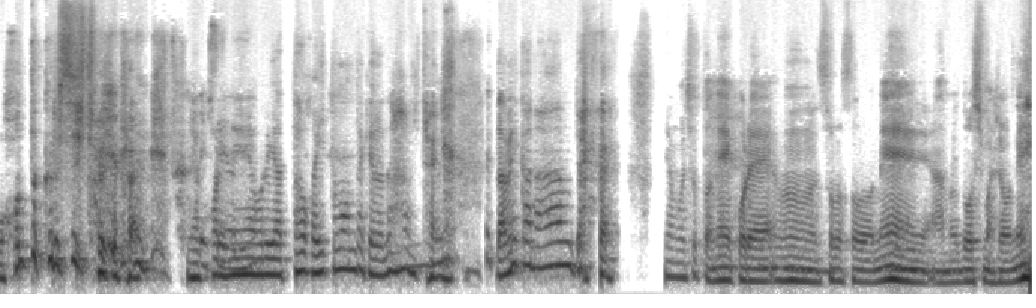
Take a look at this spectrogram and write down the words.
もう本当苦しいというか いやこれね俺やった方がいいと思うんだけどなみたいな。ダメかな？みたいな。いやもうちょっとねこれうんそろそろねあのどうしましょうね。み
